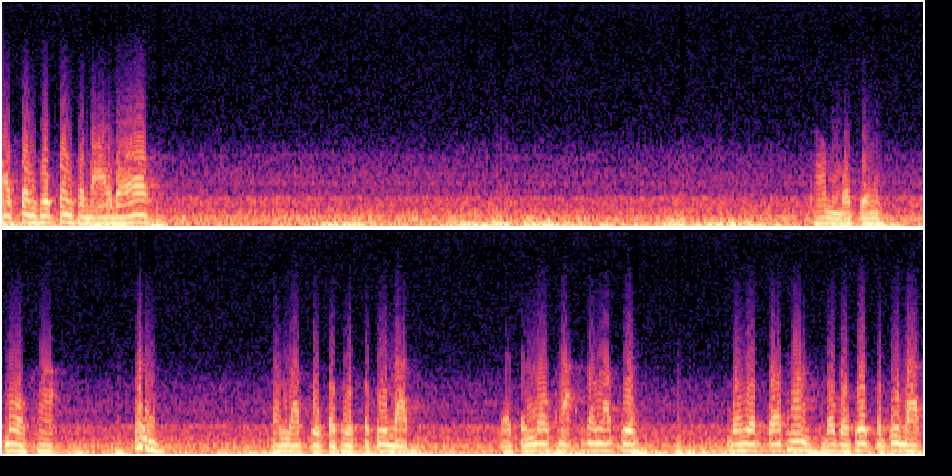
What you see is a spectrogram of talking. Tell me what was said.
รับต้นทุกข์ต้นสบายดอกทำบ่เป็นโมฆะสำหรับผู้ประพฤติปฏิบัติ แต่เป็นโมฆะสำหรับผู้บ่เหตุบ่ทำบ่ประพฤติปฏิบัติ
